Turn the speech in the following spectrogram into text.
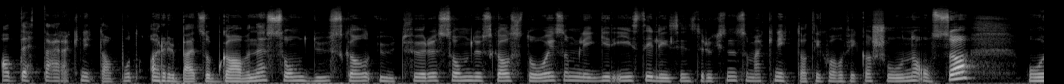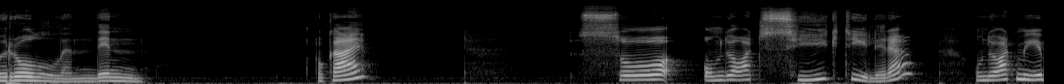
at dette er knytta opp mot arbeidsoppgavene som du skal utføre, som du skal stå i, som ligger i stillingsinstruksen, som er knytta til kvalifikasjonene også, og rollen din. Ok? Så om du har vært syk tidligere, om du har vært mye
